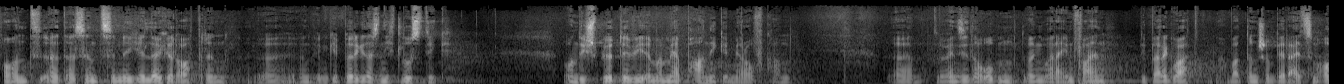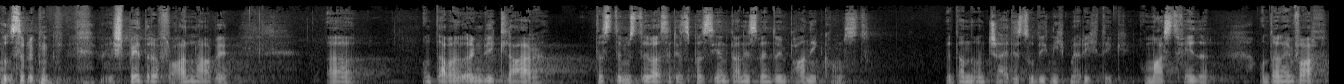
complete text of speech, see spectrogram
Und äh, da sind ziemliche Löcher auch drin äh, im Gebirge, das ist nicht lustig. Und ich spürte, wie immer mehr Panik in mir aufkam. Äh, wenn sie da oben irgendwo reinfallen, die Bergwacht war dann schon bereit zum Ausrücken, wie ich später erfahren habe. Äh, und da war irgendwie klar, das Dümmste, was jetzt passieren kann, ist, wenn du in Panik kommst. Dann entscheidest du dich nicht mehr richtig und machst Fehler. Und dann einfach,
